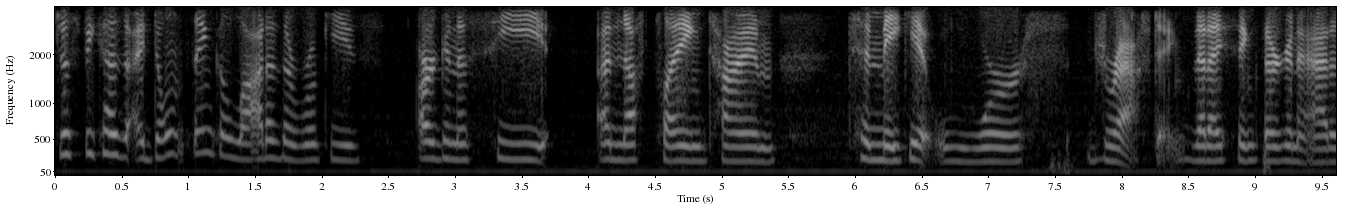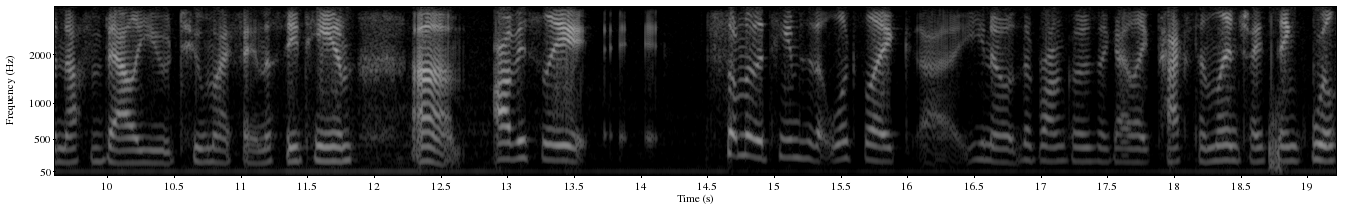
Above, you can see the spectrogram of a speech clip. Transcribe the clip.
just because I don't think a lot of the rookies are going to see enough playing time to make it worth drafting. That I think they're going to add enough value to my fantasy team. Um obviously some of the teams that it looked like, uh, you know, the Broncos, a guy like Paxton Lynch, I think will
